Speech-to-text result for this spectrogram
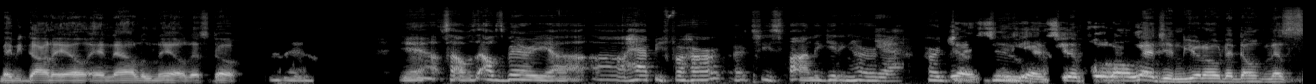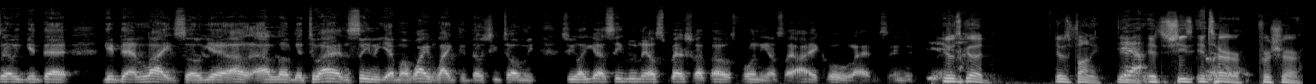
maybe Donnell, and now Luenell. That's dope. Yeah. Yeah, so I was I was very uh, uh, happy for her she's finally getting her Yeah. her Yeah, she, yeah, she's a full on legend, you know, that don't necessarily get that get that light. So yeah, I, I loved it too. I hadn't seen it yet. My wife liked it though. She told me she was like, "Yeah, see Luenell special." I thought it was funny. I was like, "All right, cool." I hadn't seen it. It was good. It was funny. Yeah, Yeah. it's she's it's her for sure.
